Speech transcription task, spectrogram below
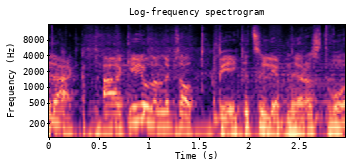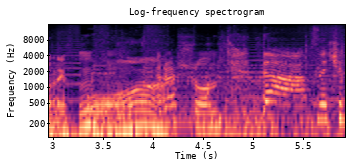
Так, а Кирилл нам написал, пейте целебные растворы. Хорошо. Так, значит,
